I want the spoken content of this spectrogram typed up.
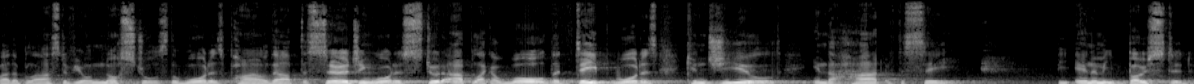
By the blast of your nostrils, the waters piled up. The surging waters stood up like a wall. The deep waters congealed in the heart of the sea. The enemy boasted,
